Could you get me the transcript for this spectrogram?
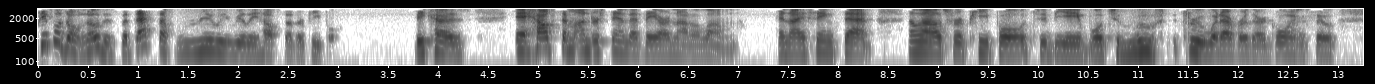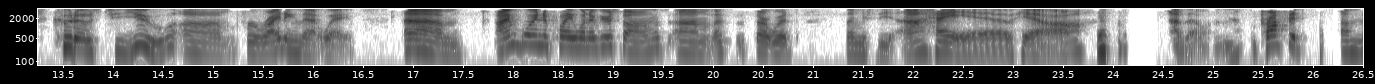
people don't know this, but that stuff really, really helps other people because it helps them understand that they are not alone. And I think that allows for people to be able to move through whatever they're going. So kudos to you um, for writing that way. Um, I'm going to play one of your songs. Um, let's start with, let me see. I have here, another one. Prophet, um,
